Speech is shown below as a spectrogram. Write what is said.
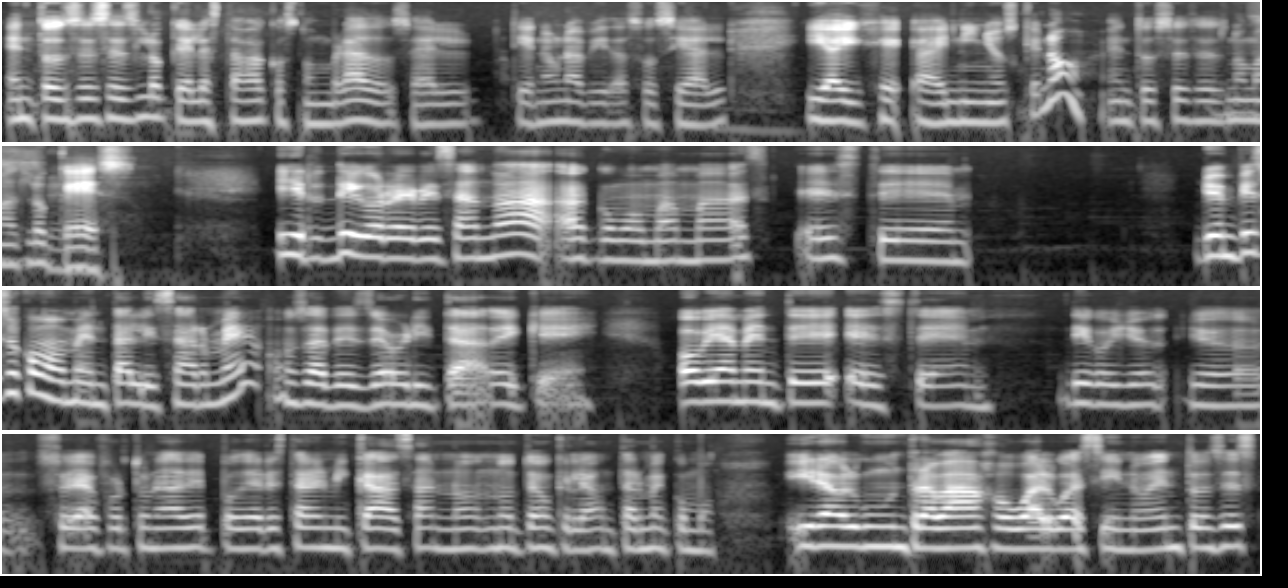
Entonces es lo que él estaba acostumbrado, o sea, él tiene una vida social y hay, hay niños que no, entonces es nomás lo que es. Y digo, regresando a, como mamás, este, yo empiezo como a mentalizarme, o sea, desde ahorita de que obviamente, este, digo, yo, yo soy afortunada de poder estar en mi casa, no, no tengo que levantarme como ir a algún trabajo o algo así, ¿no? Entonces,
